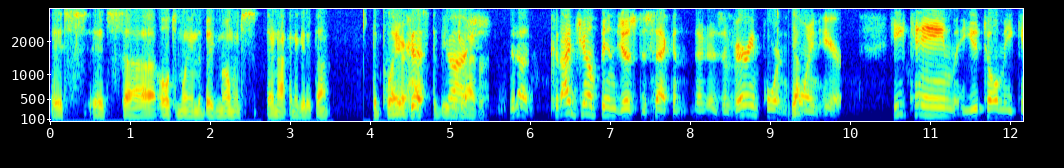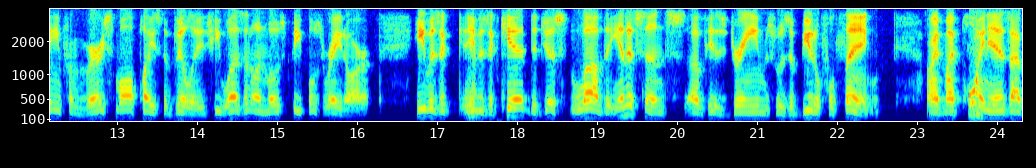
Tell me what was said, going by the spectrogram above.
it's it's uh, ultimately in the big moments they're not going to get it done. The player has to be Josh, the driver. Could I jump in just a second? There's a very important yep. point here. He came. You told me he came from a very small place, a village. He wasn't on most people's radar. He was a he was a kid that just loved the innocence of his dreams was a beautiful thing. All right, my point is, I've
